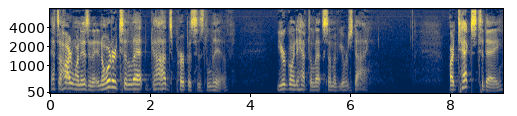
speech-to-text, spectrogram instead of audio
That's a hard one, isn't it? In order to let God's purposes live, you're going to have to let some of yours die. Our text today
